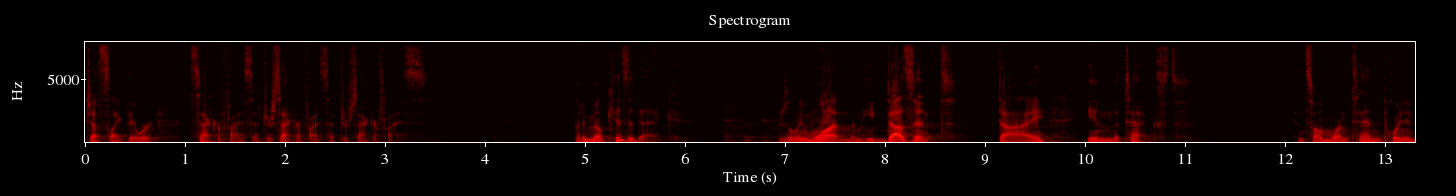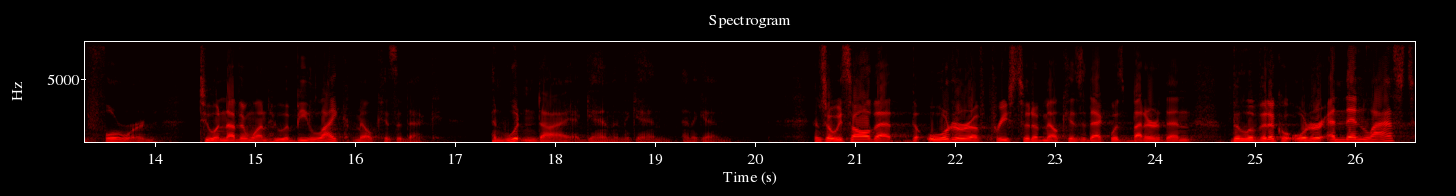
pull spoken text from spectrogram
just like there were sacrifice after sacrifice after sacrifice. But in Melchizedek, there's only one, and he doesn't die in the text. And Psalm 110 pointed forward to another one who would be like Melchizedek and wouldn't die again and again and again. And so we saw that the order of priesthood of Melchizedek was better than the Levitical order. And then last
